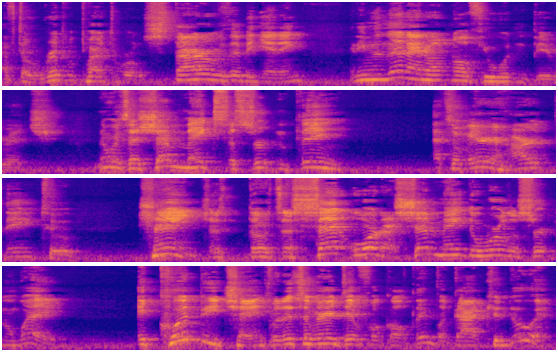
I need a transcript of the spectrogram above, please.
I have to rip apart the world, start over the beginning, and even then I don't know if you wouldn't be rich. In other words, Hashem makes a certain thing. That's a very hard thing to change. It's a set order. Hashem made the world a certain way. It could be changed, but it's a very difficult thing, but God can do it.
